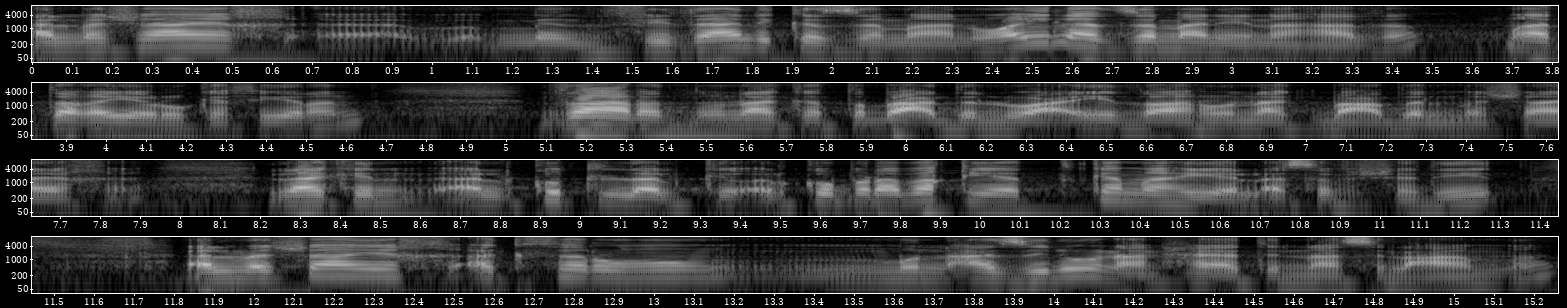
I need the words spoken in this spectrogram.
المشايخ آه، من في ذلك الزمان وإلى زماننا هذا ما تغيروا كثيرا. ظهرت هناك بعد الوعي ظهر هناك بعض المشايخ لكن الكتلة الكبرى بقيت كما هي للأسف الشديد. المشايخ أكثرهم منعزلون عن حياة الناس العامة.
